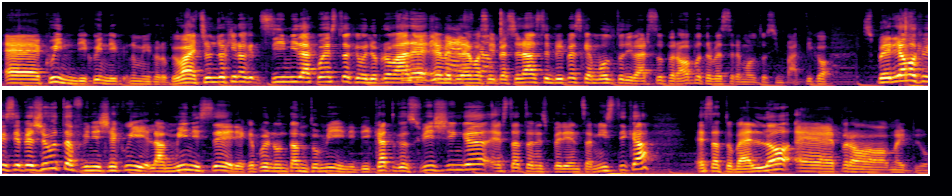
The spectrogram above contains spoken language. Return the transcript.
Eh, quindi, quindi, non mi ricordo più. Vai, c'è un giochino che- simile a questo che voglio provare e vedremo pesca. se vi piacerà. Sempre di pesca è molto diverso, però potrebbe essere molto simpatico. Speriamo che vi sia piaciuto. Finisce qui la miniserie, che poi non tanto mini, di Cat Goes Fishing. È stata un'esperienza mistica. È stato bello, eh, però mai più.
